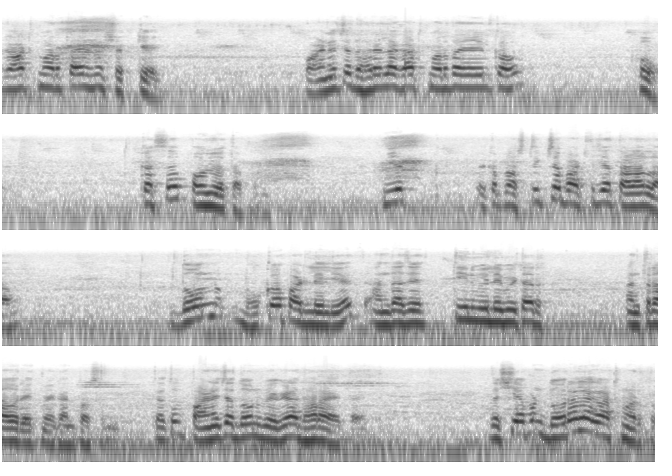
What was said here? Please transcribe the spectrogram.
गाठ मारता येणं शक्य आहे. पाण्याच्या धारेला गाठ मारता येईल का हो? हो. कसं पाहूयात आपण? मी एक एका प्लास्टिकच्या बाटलीच्या तळाला दोन भोकं पाडलेली आहेत. अंदाजे तीन मिलीमीटर अंतरावर एकमेकांपासून. त्यातून पाण्याच्या दोन वेगळ्या धारा येत आहेत. जशी आपण दोऱ्याला गाठ मारतो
